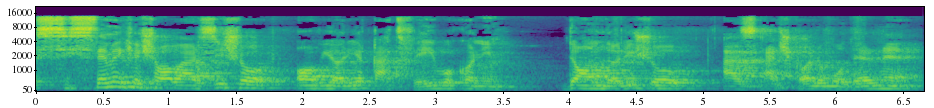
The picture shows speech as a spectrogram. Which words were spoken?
سیستم کشاورزیش رو آبیاری قطفه‌ای بکنیم. دامداریش رو از اشکال مدرن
